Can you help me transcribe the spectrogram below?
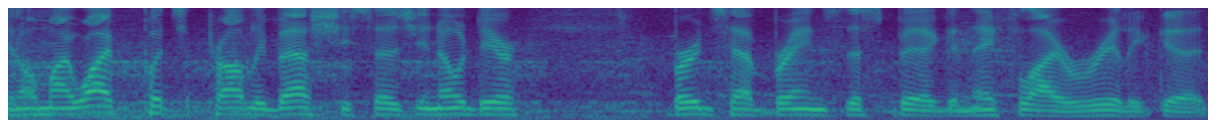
You know, my wife puts it probably best. She says, you know, dear, birds have brains this big and they fly really good.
